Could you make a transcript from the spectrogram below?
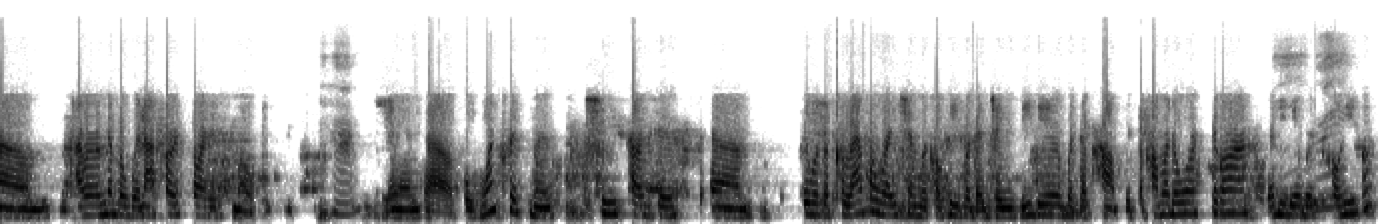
um, I remember when I first started smoking, mm-hmm. and uh, for one Christmas, she purchased. Um, it was a collaboration with Cohiba that Jay Z did with the comp with the Comador cigar that he did with Cohiba.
